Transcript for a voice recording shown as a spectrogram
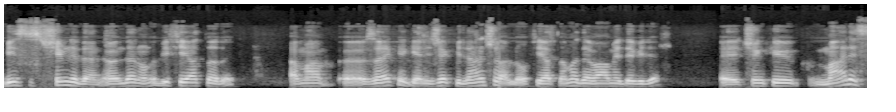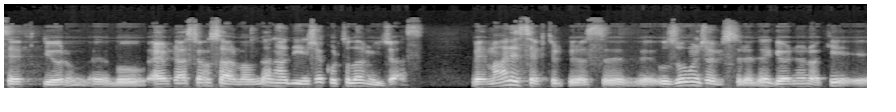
Biz şimdiden önden onu bir fiyatladık. Ama e, özellikle gelecek bilançolarla o fiyatlama devam edebilir. E, çünkü maalesef diyorum e, bu enflasyon sarmalından hadi iyice kurtulamayacağız. Ve maalesef Türk lirası uzunca bir sürede görünen o ki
